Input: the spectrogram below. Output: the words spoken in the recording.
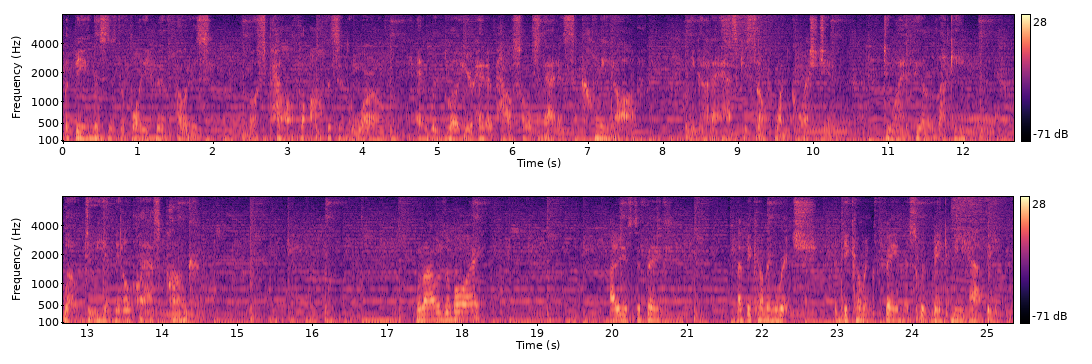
But being this is the 45th POTUS, the most powerful office in the world, and would blow your head of household status clean off, you gotta ask yourself one question. Do I feel lucky? Well, do you middle class punk? When I was a boy, I used to think that becoming rich and becoming famous would make me happy.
